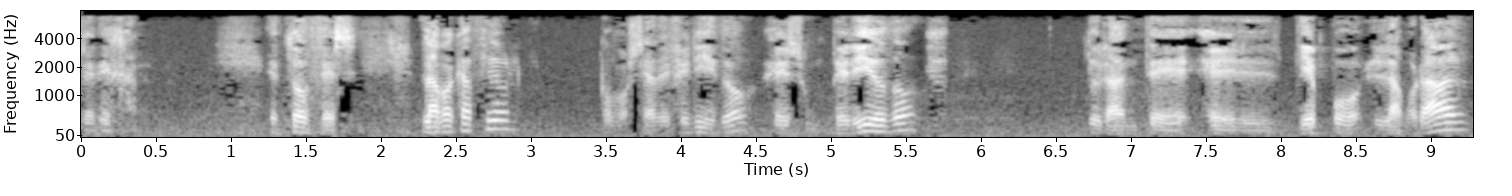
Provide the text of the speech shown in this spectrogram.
le dejan. Entonces, la vacación, como se ha definido, es un periodo durante el tiempo laboral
